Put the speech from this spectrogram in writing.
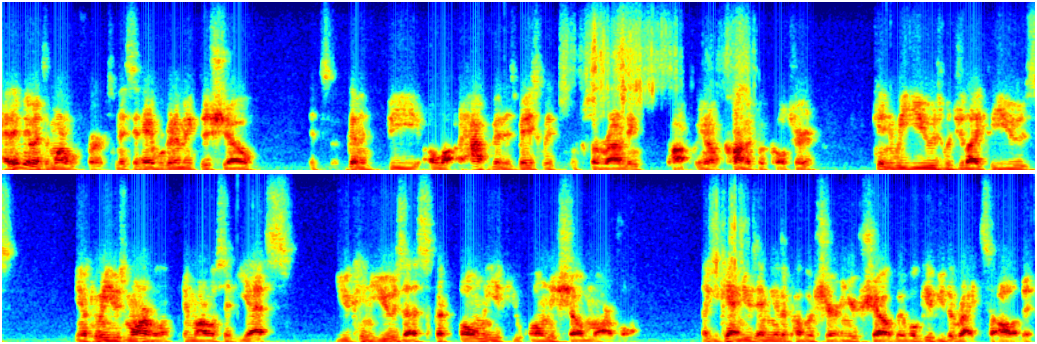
I think they went to Marvel first, and they said, "Hey, we're going to make this show. It's going to be a lot. Half of it is basically surrounding pop, you know, comic book culture. Can we use? Would you like to use? You know, can we use Marvel?" And Marvel said, "Yes, you can use us, but only if you only show Marvel. Like you can't use any other publisher in your show, but we'll give you the rights to all of it."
